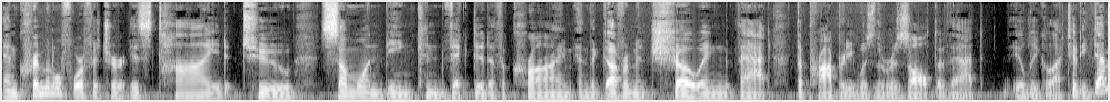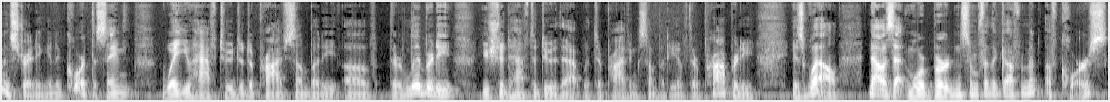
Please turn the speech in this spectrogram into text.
And criminal forfeiture is tied to someone being convicted of a crime and the government showing that the property was the result of that illegal activity, demonstrating it in court the same way you have to to deprive somebody of their liberty. You should have to do that with depriving somebody of their property as well. Now, is that more burdensome for the government? Of course.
